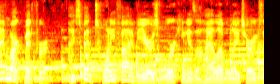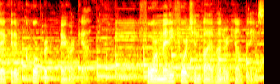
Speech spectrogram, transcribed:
I'm Mark Mitford. I spent 25 years working as a high level HR executive corporate America for many Fortune 500 companies.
